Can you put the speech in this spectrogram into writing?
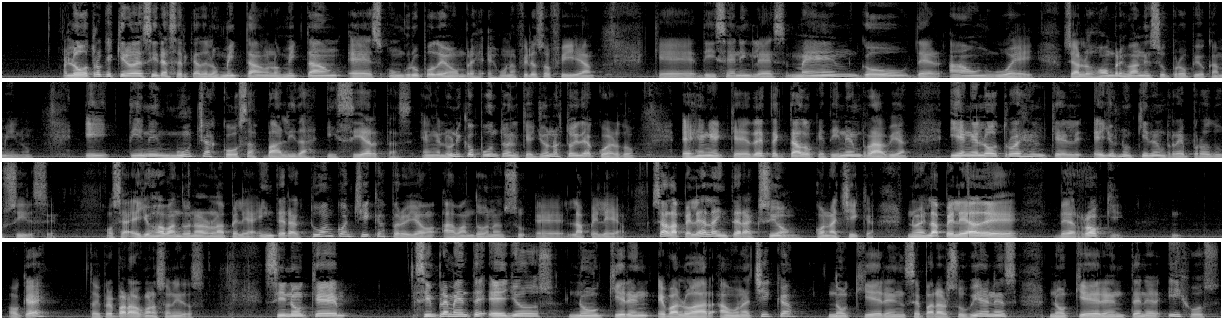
Lo otro que quiero decir acerca de los MGTOWN, los MGTOWN es un grupo de hombres, es una filosofía que dice en inglés, men go their own way, o sea, los hombres van en su propio camino y tienen muchas cosas válidas y ciertas. En el único punto en el que yo no estoy de acuerdo es en el que he detectado que tienen rabia y en el otro es en el que ellos no quieren reproducirse. O sea, ellos abandonaron la pelea. Interactúan con chicas, pero ya abandonan eh, la pelea. O sea, la pelea es la interacción con la chica. No es la pelea de, de Rocky. ¿Ok? Estoy preparado con los sonidos. Sino que simplemente ellos no quieren evaluar a una chica, no quieren separar sus bienes, no quieren tener hijos.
